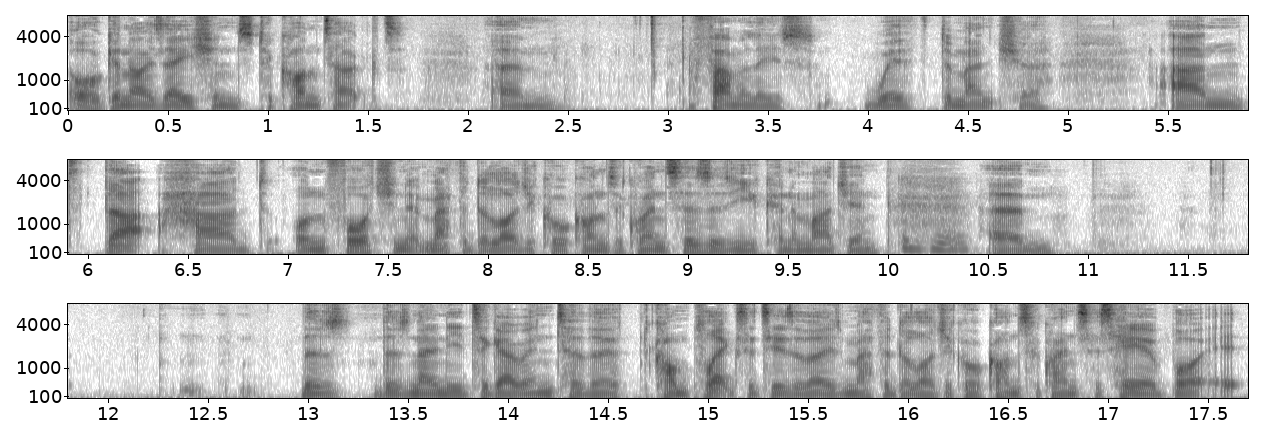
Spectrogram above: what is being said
organisations to contact um, families with dementia. And that had unfortunate methodological consequences, as you can imagine. Um, there's there's no need to go into the complexities of those methodological consequences here, but it,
